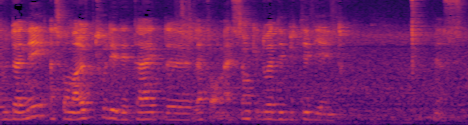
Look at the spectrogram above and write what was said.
vous donner à ce moment-là tous les détails de la formation qui doit débuter bientôt. Merci.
